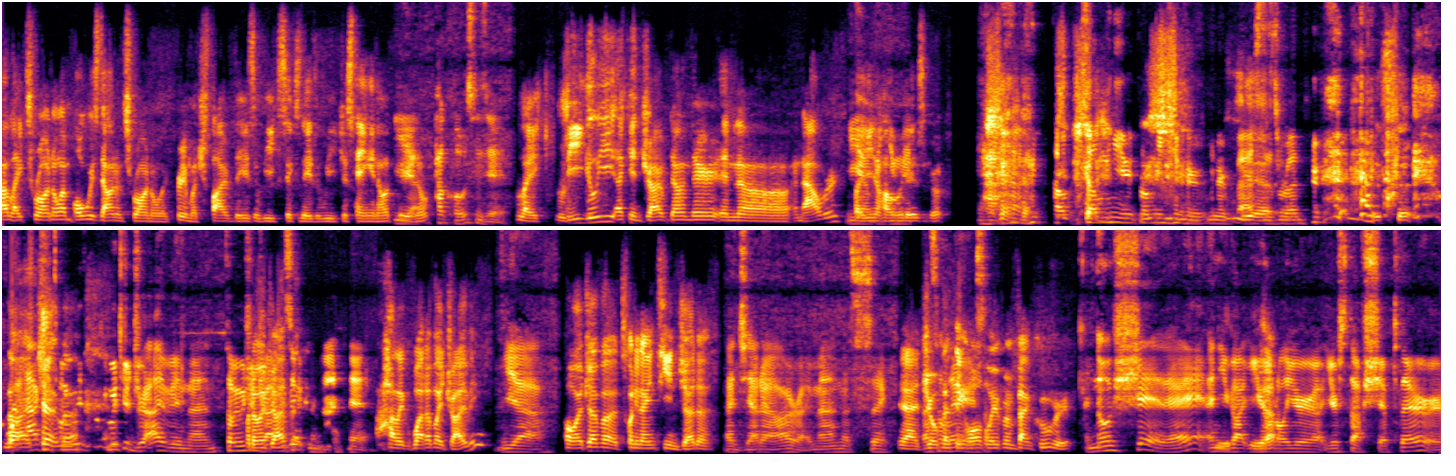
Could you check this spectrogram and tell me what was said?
I, like Toronto. I'm always down in Toronto, like pretty much five days a week, six days a week, just hanging out there. Yeah. You know. How close is it? Like legally, I can drive down there in uh, an hour. Yeah, but you know how it is, bro. tell, tell, me your, tell me your, your fastest yeah. run. no, well, actually, tell me, tell me, what you're driving, man. Tell me what, what you're driving. driving? How, like, what am I driving? Yeah. Oh, I drive a 2019 Jetta. A Jetta, all right, man. That's sick. Yeah, I That's drove hilarious. that thing all the way from Vancouver. No shit, eh? And you got you yeah. got all your uh, your stuff shipped there, or,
